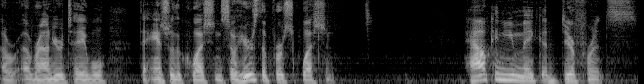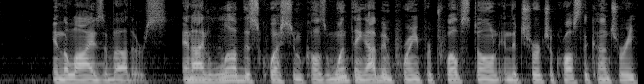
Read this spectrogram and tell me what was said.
around your table, to answer the question. So here's the first question How can you make a difference in the lives of others? And I love this question because one thing I've been praying for 12 Stone in the church across the country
